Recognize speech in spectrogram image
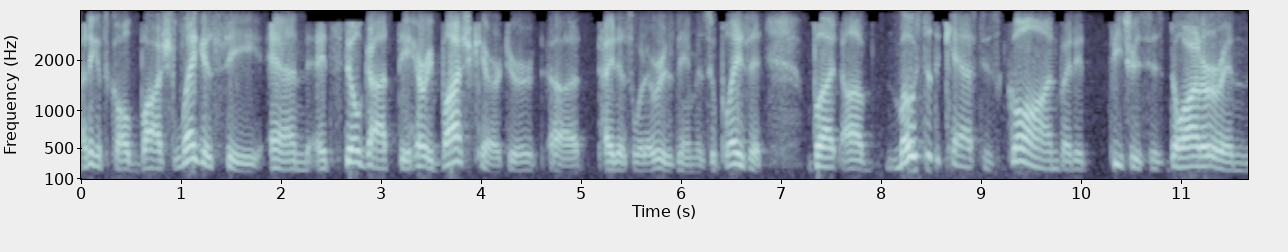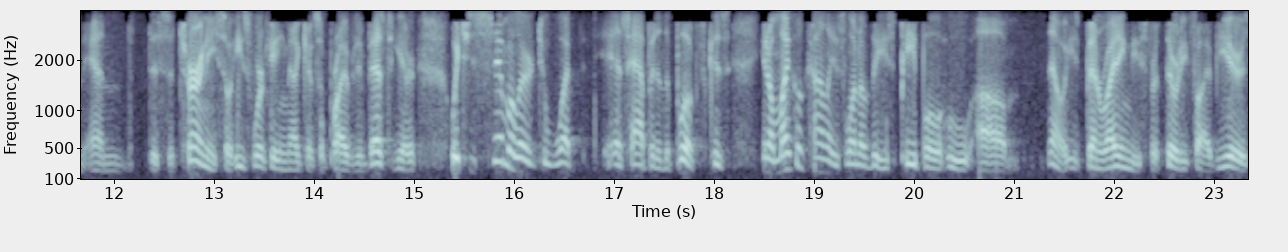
I think it's called Bosch Legacy, and it's still got the Harry Bosch character, uh, Titus, whatever his name is, who plays it. But uh, most of the cast is gone, but it features his daughter and and this attorney, so he's working like as a private investigator, which is similar to what has happened in the books. Because you know, Michael Connelly is one of these people who. Um, no, he's been writing these for 35 years,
